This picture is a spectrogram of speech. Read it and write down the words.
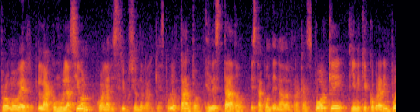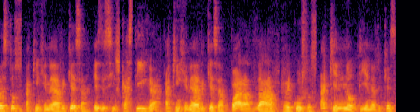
promover la acumulación con la distribución de la riqueza. Por lo tanto, el Estado está condenado al fracaso porque tiene que cobrar impuestos a quien genera riqueza, es decir, castiga a quien genera riqueza para dar recursos a quien no tiene riqueza.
